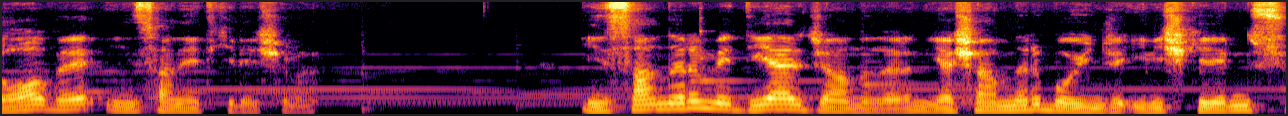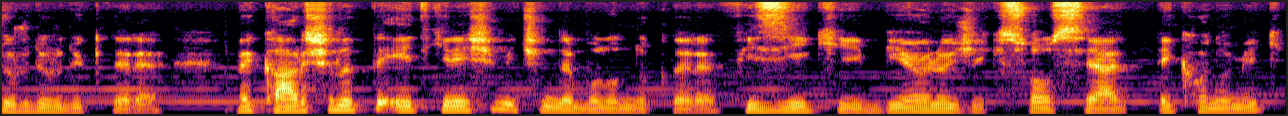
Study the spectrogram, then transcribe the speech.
Doğa ve insan etkileşimi. İnsanların ve diğer canlıların yaşamları boyunca ilişkilerini sürdürdükleri ve karşılıklı etkileşim içinde bulundukları fiziki, biyolojik, sosyal, ekonomik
